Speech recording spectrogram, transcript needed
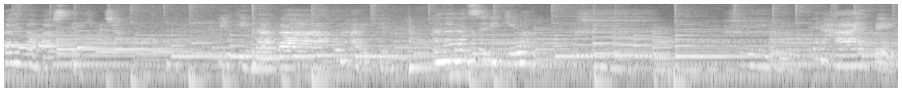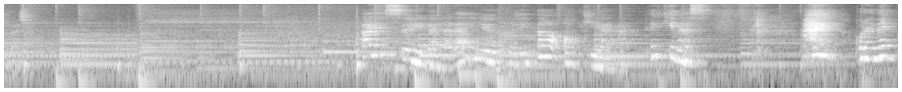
かり伸ばしていきましょう。息長く吐いて必ず息はふーふーで吐いていきましょう。吸いながらゆっくりと起き上がってきます。はい。これね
